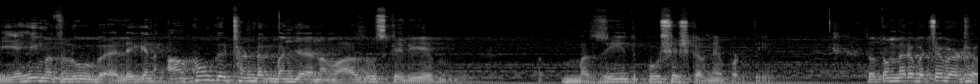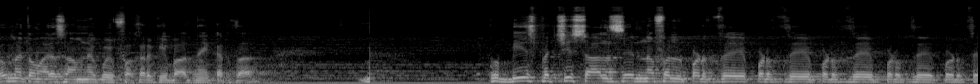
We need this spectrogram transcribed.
یہی مطلوب ہے، لیکن آنکھوں کی ٹھنڈک بن جائے نماز، اس کے لیے مزید کوشش کرنی پڑتی ہے۔ تو تم میرے بچے بیٹھے ہو، میں تمہارے سامنے کوئی فخر کی بات نہیں کرتا۔ تو بیس پچیس سال سے نفل پڑھتے پڑھتے پڑھتے پڑھتے پڑھتے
